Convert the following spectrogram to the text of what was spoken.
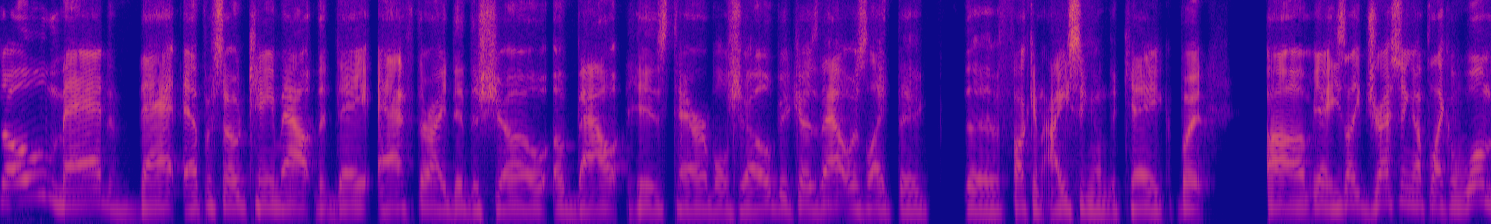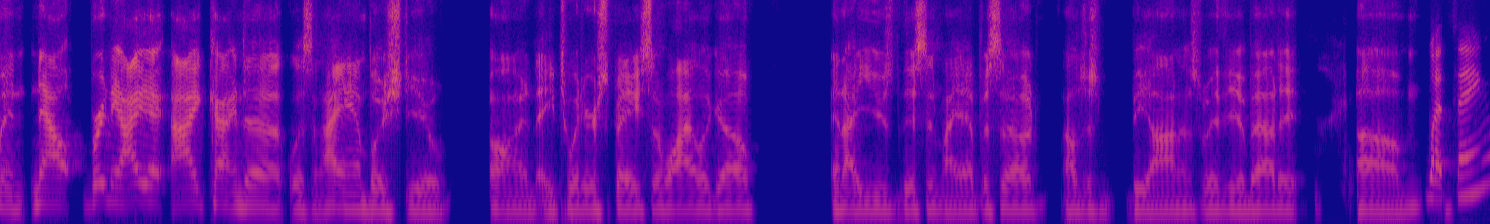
so mad that episode came out the day after I did the show about his terrible show because that was like the the fucking icing on the cake. But um, yeah, he's like dressing up like a woman. Now, Brittany, I I kind of listen. I ambushed you on a Twitter space a while ago, and I used this in my episode. I'll just be honest with you about it. Um, What thing?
